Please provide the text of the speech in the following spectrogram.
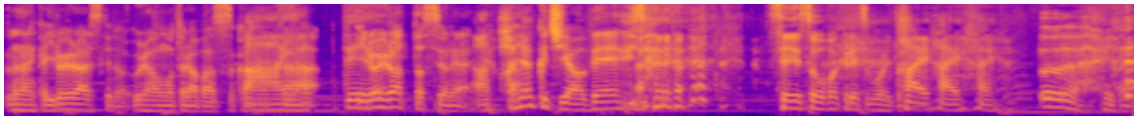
う？なんかいろいろあるんですけど裏表ラバーズとかいろいろあったっすよね。早口やべえ。みたいな清掃爆裂ボーイとか、はいはいはい。うーみたいな。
